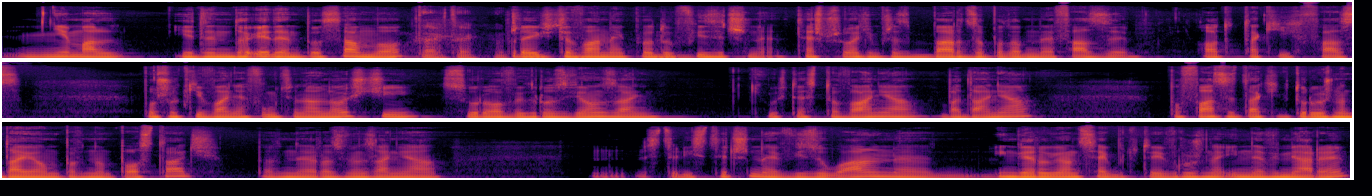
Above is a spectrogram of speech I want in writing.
niemal jeden do jeden to samo, tak, tak, projektowany jak produkt fizyczny. Też przechodzimy przez bardzo podobne fazy, od takich faz poszukiwania funkcjonalności, surowych rozwiązań, jakiegoś testowania, badania, po fazy takie, które już nadają pewną postać, pewne rozwiązania mm, stylistyczne, wizualne, ingerujące jakby tutaj w różne inne wymiary.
